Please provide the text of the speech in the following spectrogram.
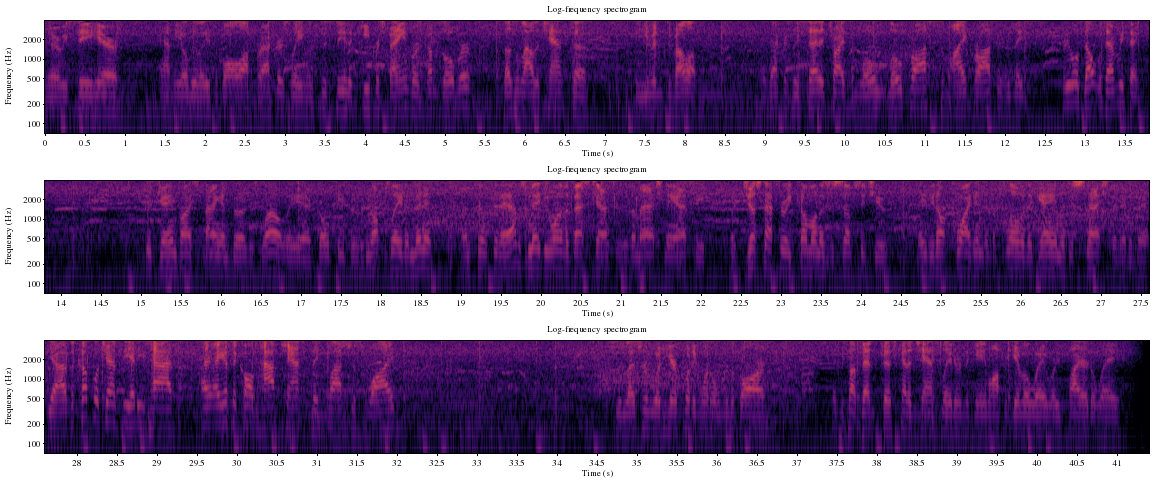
There we see here, Ameobi lays the ball off for Eckersley. And let's just see the keeper Spangenberg comes over, doesn't allow the chance to, to even develop. As Eckersley said, they tried some low low crosses, some high crosses, and they pretty well dealt with everything. Good game by Spangenberg as well, the uh, goalkeeper who had not played a minute until today. That was maybe one of the best chances of the match, Niasse. But just after he'd come on as a substitute, maybe not quite into the flow of the game and just snatched at it a bit. Yeah, there's a couple of chances the Eddies had. I, I guess I call them half chances. They flashed just wide. You see Ledgerwood here putting one over the bar. I think we saw Ben Fisk had a chance later in the game off a giveaway where he fired away.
